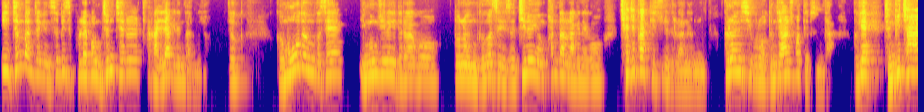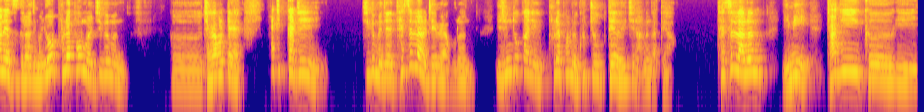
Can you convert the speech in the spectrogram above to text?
이 전반적인 서비스 플랫폼 전체를 다 관리하게 된다는 거죠. 즉, 그 모든 것에 인공지능이 들어가고 또는 그것에 의해서 지능형 판단을 하게 되고 최적화 기술이 들어가는 그런 식으로 등장할 수밖에 없습니다. 그게 전기차 안에서 들어가지만 요 플랫폼을 지금은 그 제가 볼 때 아직까지 지금 이제 테슬라를 제외하고는 이 정도까지 플랫폼이 구축되어 있지는 않은 것 같아요. 테슬라는 이미 자기 그 이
